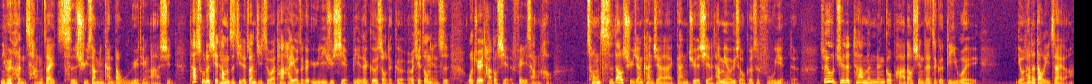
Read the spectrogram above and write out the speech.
你会很常在词曲上面看到五月天阿信。他除了写他们自己的专辑之外，他还有这个余力去写别的歌手的歌，而且重点是，我觉得他都写的非常好。从词到曲这样看下来，感觉起来他没有一首歌是敷衍的，所以我觉得他们能够爬到现在这个地位，有他的道理在啦。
